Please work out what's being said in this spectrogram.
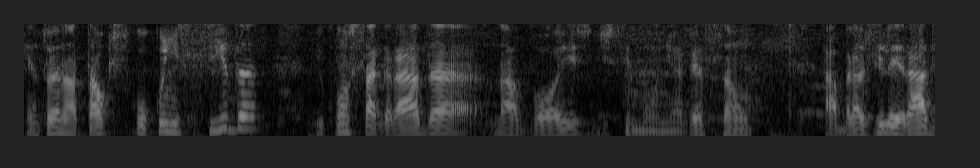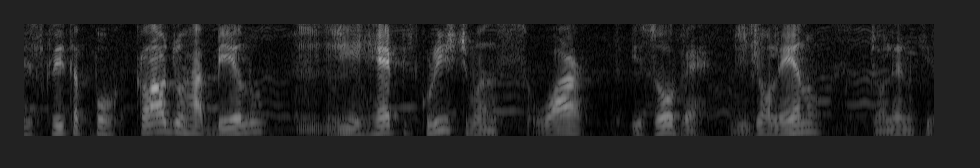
Então é Natal que ficou conhecida e consagrada na voz de Simone. A versão abrasileirada escrita por Cláudio Rabelo de Happy Christmas War is Over de John Lennon. John Lennon que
